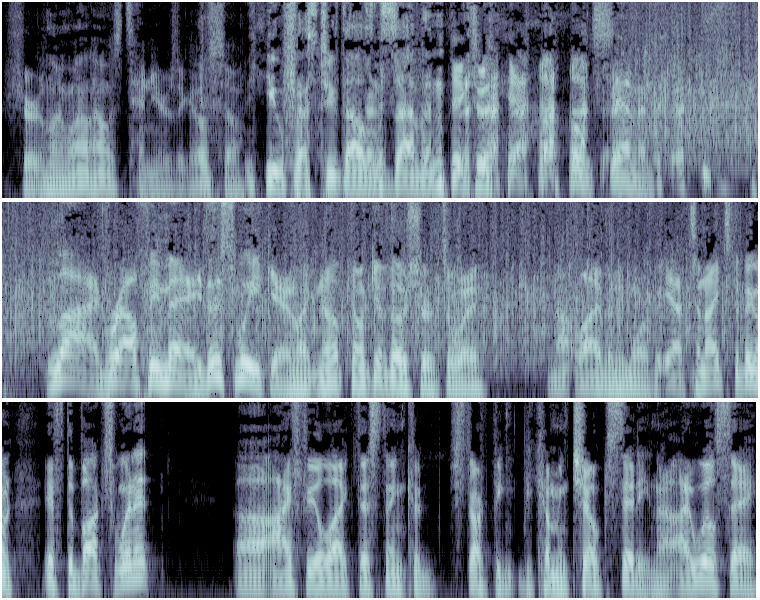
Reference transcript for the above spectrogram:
shirt. I'm like, well, that was 10 years ago. So UFest Fest 2007. Yeah, 07. Live, Ralphie May this weekend. Like, nope, don't give those shirts away. Not live anymore. But yeah, tonight's the big one. If the Bucks win it, uh, I feel like this thing could start be- becoming choke city. Now, I will say,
